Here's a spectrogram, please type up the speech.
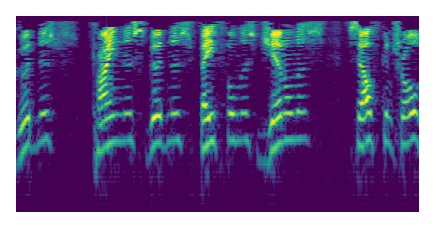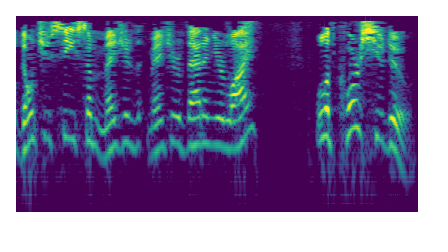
goodness, kindness, goodness, faithfulness, gentleness, self-control. Don't you see some measure, measure of that in your life? Well, of course you do.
